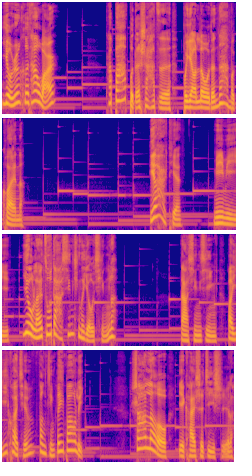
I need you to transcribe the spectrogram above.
有人和他玩。他巴不得沙子不要漏得那么快呢。第二天，咪咪又来租大猩猩的友情了。大猩猩把一块钱放进背包里，沙漏也开始计时了。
